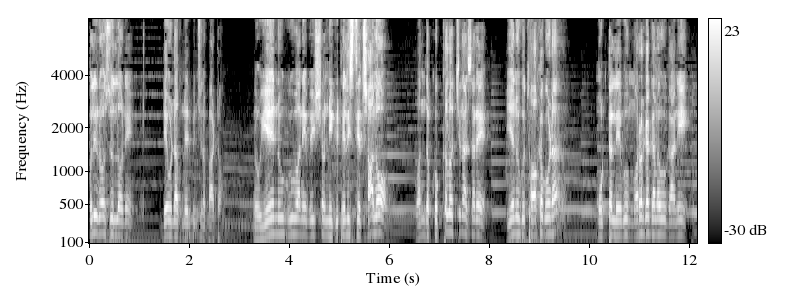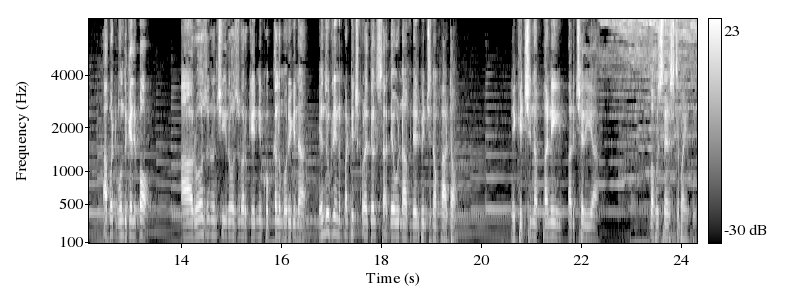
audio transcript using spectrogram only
తొలి రోజుల్లోనే దేవుడు నాకు నేర్పించిన పాఠం. నువ్వు ఏనుగు అనే విషయం నీకు తెలిస్తే చాలో. వంద కుక్కలు వచ్చినా సరే ఏనుగు తోక కూడా ముట్టలేవు మొరగగలవు కానీ. కాబట్టి ముందుకెళ్ళిపో. ఆ రోజు నుంచి ఈ రోజు వరకు ఎన్ని కుక్కలు మొరిగినా ఎందుకు నేను పట్టించుకోలేదు తెలుసా? దేవుడు నాకు నేర్పించిన పాఠం. నీకు ఇచ్చిన పని పరిచర్య బహుశ్రేష్టమైంది.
